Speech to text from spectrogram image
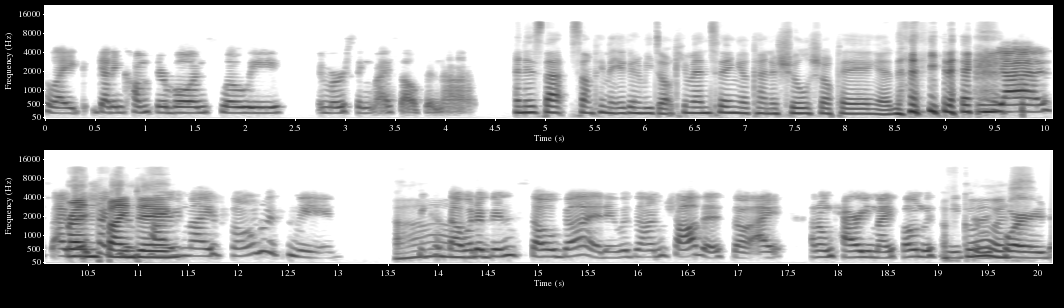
to like getting comfortable and slowly immersing myself in that. And is that something that you're going to be documenting? Your kind of shul shopping and you know, yes, I friend wish I finding. my phone with me ah. because that ah. would have been so good. It was on Shabbos, so I I don't carry my phone with me to record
